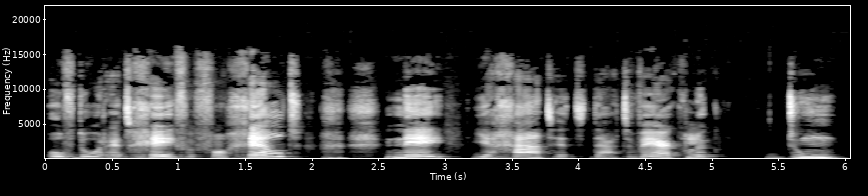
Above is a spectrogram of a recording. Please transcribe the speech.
of door het geven van geld. Nee, je gaat het daadwerkelijk doen.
